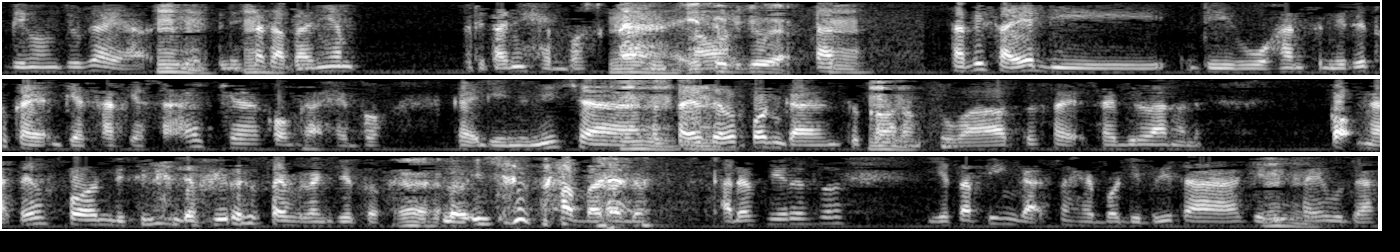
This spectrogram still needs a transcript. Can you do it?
bingung juga ya Hmm, di Indonesia hmm. katanya beritanya heboh sekali Nah itu Kalau- juga. Hmm. tapi saya di di Wuhan sendiri tuh kayak biasa-biasa aja kok nggak heboh kayak di Indonesia Hmm, terus saya hmm. telepon kan ke Hmm. orang tua terus saya saya bilang kok nggak telepon di sini ada virus saya bilang gitu Eh. loh iya sahabat ada ada virus terus ya tapi nggak seheboh di berita jadi Hmm. saya udah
